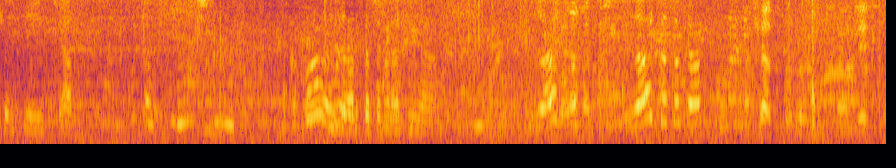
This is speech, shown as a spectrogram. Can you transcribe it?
Щенки спят. Какая жарко такая смея. Жарко. Жарко пока. А сейчас сколько? На английском?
